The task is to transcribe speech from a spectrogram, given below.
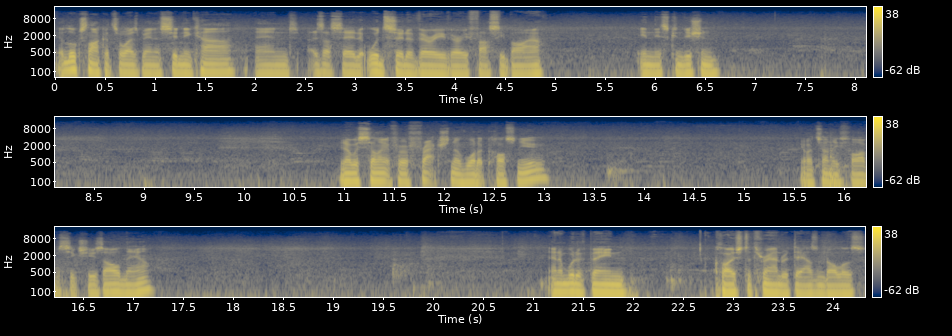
It looks like it's always been a Sydney car, and as I said, it would suit a very, very fussy buyer in this condition. You know, we're selling it for a fraction of what it cost new. You know, it's only five or six years old now. And it would have been close to $300,000.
